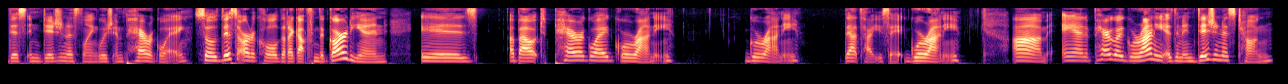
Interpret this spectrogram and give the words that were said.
this indigenous language in Paraguay. So, this article that I got from The Guardian is about Paraguay Guarani. Guarani. That's how you say it. Guarani. Um, and Paraguay Guarani is an indigenous tongue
